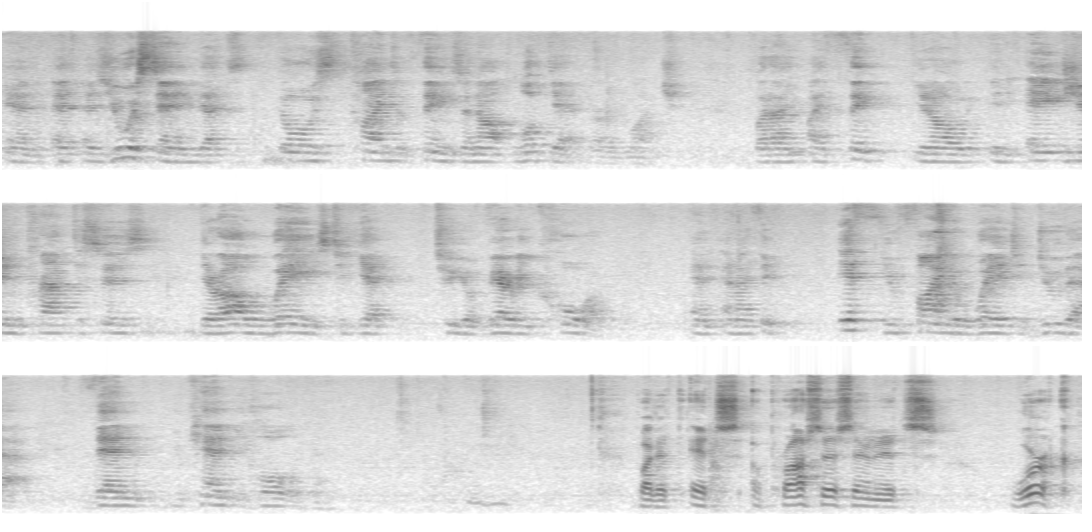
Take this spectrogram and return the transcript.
And as you were saying, that those kinds of things are not looked at very much. But I, I think, you know, in Asian practices, there are ways to get to your very core. And, and I think if you find a way to do that, then you can be whole again. But it, it's a process and it's work,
